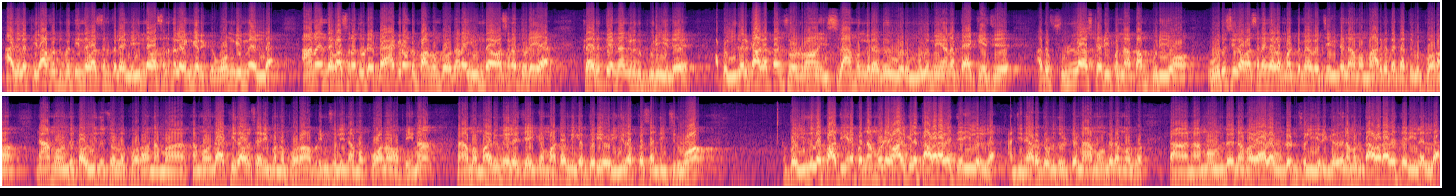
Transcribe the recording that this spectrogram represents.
அதில் கிலாபத் பற்றி இந்த வசனத்துல இந்த வசனத்துல எங்க இருக்கு? ஒன்றுமே இல்ல. ஆனா இந்த வசனத்துடைய பேக்ரவுண்ட் பார்க்கும்போது தானே இந்த வசனத்துடைய கருத்து என்னங்கிறது புரியுது. அப்போ இதற்காகத்தான் சொல்றோம் இஸ்லாமுங்கிறது ஒரு முழுமையான பேக்கேஜ் அது ஃபுல்லா ஸ்டடி பண்ணா தான் புரியும். ஒரு சில வசனங்களை மட்டுமே வச்சுக்கிட்டு நம்ம மார்க்கத்தை கத்துக்க போறோம். நாம வந்து தௌஹீதை சொல்ல போறோம். நம்ம நம்ம வந்து அக்கிதாவை சரி பண்ண போறோம் அப்படின்னு சொல்லி நம்ம போனோம் அப்படின்னா நாம மறுமையில ஜெயிக்க மாட்டோம். மிகப்பெரிய ஒரு இழப்பை சந்திச்சிருவோம். இப்போ இதில் பார்த்தீங்கன்னா இப்போ நம்முடைய வாழ்க்கையில் தவறாகவே தெரியல அஞ்சு நேரம் தொழுதுட்டு நாம வந்து நம்ம நம்ம உண்டு நம்ம வேலை உண்டுன்னு சொல்லி இருக்கிறது நமக்கு தவறாவே தெரியல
